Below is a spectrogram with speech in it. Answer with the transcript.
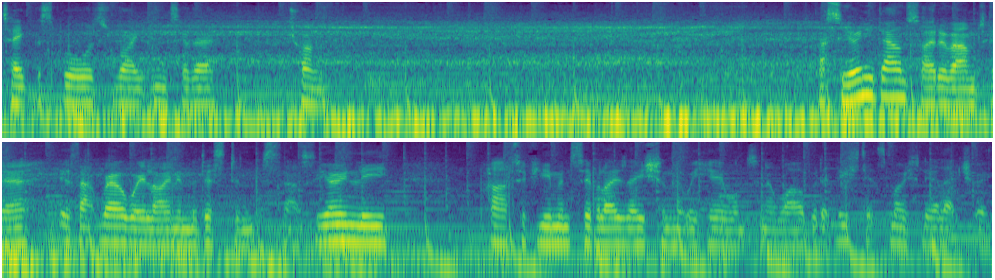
take the spores right into the trunk. That's the only downside around here, is that railway line in the distance. That's the only part of human civilization that we hear once in a while, but at least it's mostly electric.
